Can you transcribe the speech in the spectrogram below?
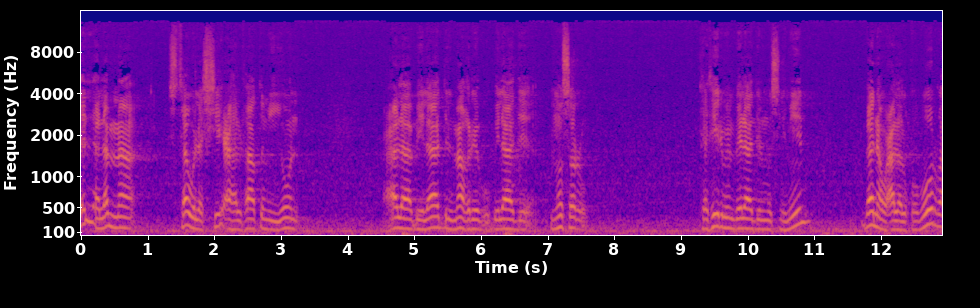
إلا لما استولى الشيعة الفاطميون على بلاد المغرب وبلاد مصر كثير من بلاد المسلمين بنوا على القبور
